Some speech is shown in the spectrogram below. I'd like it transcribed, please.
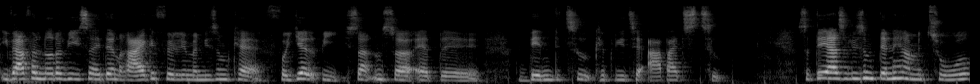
i hvert fald noget, der viser i den rækkefølge, man ligesom kan få hjælp i, sådan så at øh, ventetid kan blive til arbejdstid. Så det er altså ligesom den her metode,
